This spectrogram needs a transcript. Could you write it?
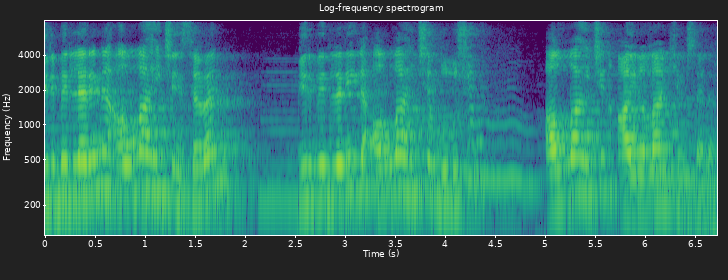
birbirlerini Allah için seven, birbirleriyle Allah için buluşup Allah için ayrılan kimseler.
